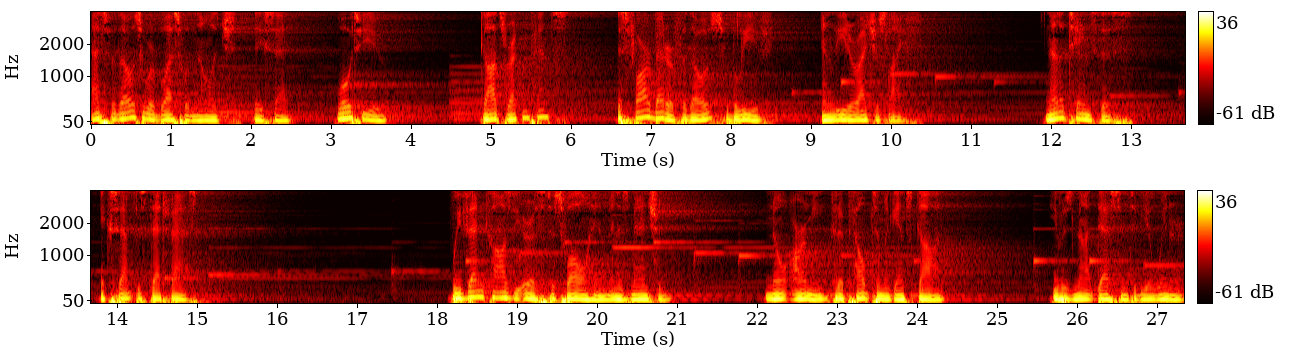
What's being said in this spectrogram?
As for those who were blessed with knowledge, they said, Woe to you! God's recompense is far better for those who believe and lead a righteous life. None attains this except the steadfast. We then caused the earth to swallow him in his mansion. No army could have helped him against God. He was not destined to be a winner.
